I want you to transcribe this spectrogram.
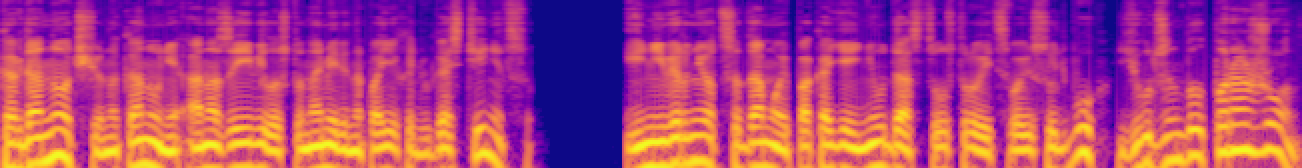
Когда ночью, накануне, она заявила, что намерена поехать в гостиницу и не вернется домой, пока ей не удастся устроить свою судьбу, Юджин был поражен.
